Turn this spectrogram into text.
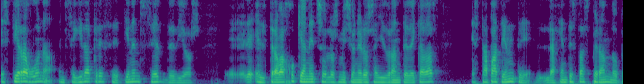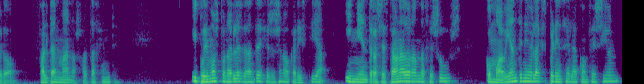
es tierra buena, enseguida crece, tienen sed de Dios. El, el trabajo que han hecho los misioneros allí durante décadas está patente, la gente está esperando, pero faltan manos, falta gente. Y pudimos ponerles delante de Jesús en la Eucaristía. Y mientras estaban adorando a Jesús, como habían tenido la experiencia de la confesión,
